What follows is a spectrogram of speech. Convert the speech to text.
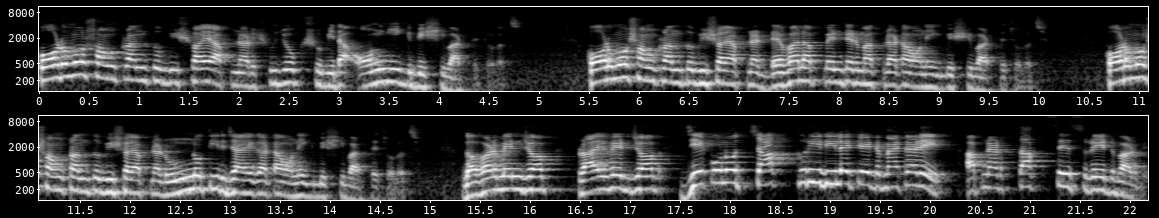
কর্ম সংক্রান্ত বিষয়ে আপনার সুযোগ সুবিধা অনেক বেশি বাড়তে চলেছে। কর্ম সংক্রান্ত বিষয়ে আপনার ডেভেলপমেন্টের মাত্রাটা অনেক বেশি বাড়তে চলেছে। কর্ম সংক্রান্ত বিষয়ে আপনার উন্নতির জায়গাটা অনেক বেশি বাড়তে চলেছে। গভর্নমেন্ট জব প্রাইভেট জব যে কোনো চাকরি রিলেটেড ম্যাটারে আপনার সাকসেস রেট বাড়বে।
